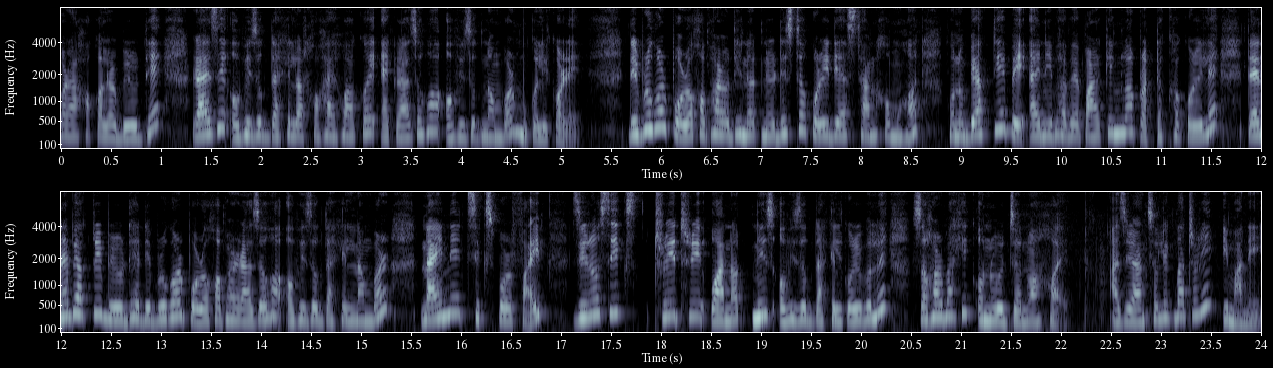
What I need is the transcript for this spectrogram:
কৰাসকলৰ বিৰুদ্ধে ৰাইজে অভিযোগ দাখিলত সহায় হোৱাকৈ এক ৰাজহুৱা অভিযোগ নম্বৰ মুকলি কৰে। ডিব্ৰুগড় পৌৰসভাৰ অধীনত নিৰ্দিষ্ট কৰি দিয়া স্থানসমূহত কোনো ব্যক্তিয়ে বেআইনীভাৱে পাৰ্কিং লোৱা প্ৰত্যক্ষ কৰিলে তেনে ব্যক্তিৰ বিৰুদ্ধে ডিব্ৰুগড় পৌৰসভাৰ ৰাজহুৱা অভিযোগ দাখিল number nine eight six four five zero' six three three ওৱানত নিজ অভিযোগ দাখিল কৰিবলৈ চহৰবাসীক অনুৰোধ জনোৱা হয়। আজিৰ আঞ্চলিক বাতৰি ইমানেই।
